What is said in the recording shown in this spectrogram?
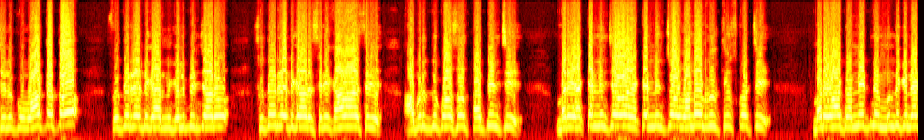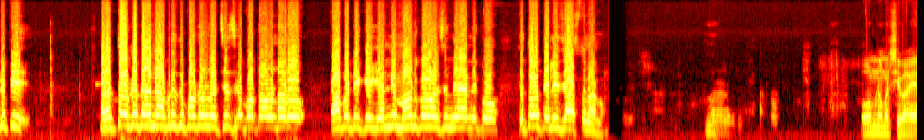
చిలుకు ఓట్లతో సుధీర్ రెడ్డి గారిని గెలిపించారు. సుధీర్ రెడ్డి గారు శ్రీకాళహస్తి అభివృద్ధి కోసం తప్పించి మరి ఎక్కడి నుంచో ఎక్కడి నుంచో వనరులు తీసుకొచ్చి మరి వాటన్నిటిని ముందుకు నడిపి ప్రతి ఒక్క దాన్ని అభివృద్ధి పదంలో చేసుకుపోతా ఉన్నారు. కాబట్టి ఇవన్నీ మానుకోవాల్సిందే అని నీకు హితవు తెలియజేస్తున్నాను. ఓం నమ శివాయ.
